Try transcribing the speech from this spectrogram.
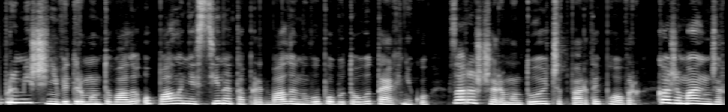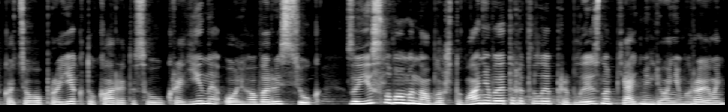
У приміщенні відремонтували опалення, стіни та придбали нову побутову техніку. Зараз ще ремонтують четвертий поверх, каже менеджерка цього проєкту Каритеса України Ольга Вересюк. За її словами, на облаштування витратили приблизно 5 мільйонів гривень.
